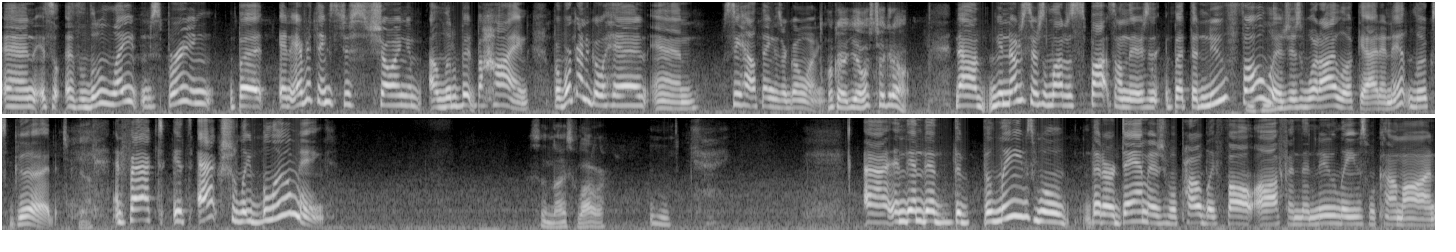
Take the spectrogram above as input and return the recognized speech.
and it's, it's a little late in spring, but and everything's just showing a little bit behind. But we're going to go ahead and see how things are going. Okay, yeah, let's check it out. Now, you notice there's a lot of spots on there, but the new foliage mm -hmm. is what I look at, and it looks good. Yeah. In fact, it's actually blooming. It's a nice flower. Okay. Uh, and then the, the, the, leaves will that are damaged will probably fall off and the new leaves will come on.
